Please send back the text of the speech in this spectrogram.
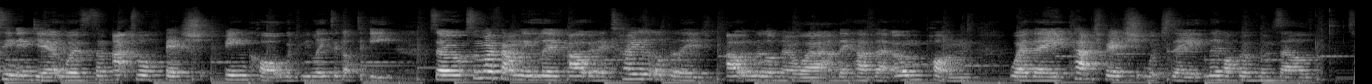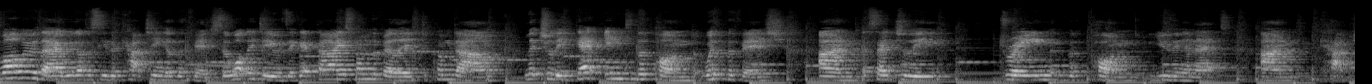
Cool thing I got to see in India was some actual fish being caught, which we later got to eat. So some of my family live out in a tiny little village out in the middle of nowhere and they have their own pond where they catch fish which they live off of themselves. So while we were there we got to see the catching of the fish. So what they do is they get guys from the village to come down, literally get into the pond with the fish and essentially drain the pond using a net and catch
